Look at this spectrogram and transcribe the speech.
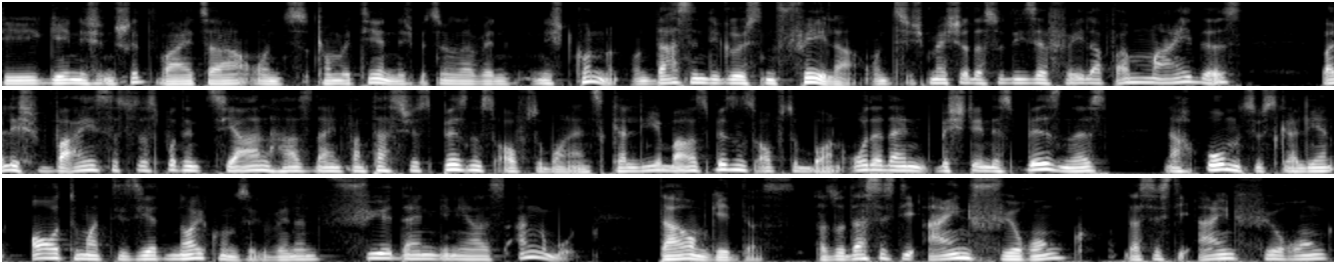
die gehen nicht einen Schritt weiter und konvertieren nicht, beziehungsweise werden nicht Kunden. Und das sind die größten Fehler. Und ich möchte, dass du diese Fehler vermeidest, weil ich weiß, dass du das Potenzial hast, dein fantastisches Business aufzubauen, ein skalierbares Business aufzubauen oder dein bestehendes Business nach oben zu skalieren, automatisiert Neukunden zu gewinnen für dein geniales Angebot. Darum geht das. Also das ist die Einführung, das ist die Einführung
